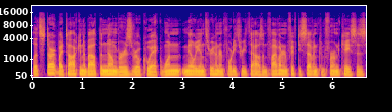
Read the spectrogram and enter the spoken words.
Let's start by talking about the numbers real quick 1,343,557 confirmed cases,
